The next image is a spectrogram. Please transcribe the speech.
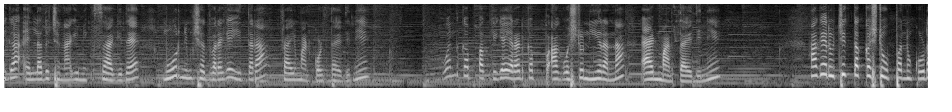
ಈಗ ಎಲ್ಲದು ಚೆನ್ನಾಗಿ ಮಿಕ್ಸ್ ಆಗಿದೆ. ಮೂರು ನಿಮಿಷದವರೆಗೆ ಈ ಥರ ಫ್ರೈ ಮಾಡ್ಕೊಳ್ತಾ ಇದ್ದೀನಿ. ಒಂದು ಕಪ್ ಅಕ್ಕಿಗೆ ಎರಡು ಕಪ್ ಆಗುವಷ್ಟು ನೀರನ್ನು ಆ್ಯಡ್ ಮಾಡ್ತಾ ಇದ್ದೀನಿ. ಹಾಗೆ ರುಚಿಗೆ ತಕ್ಕಷ್ಟು ಉಪ್ಪನ್ನು ಕೂಡ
